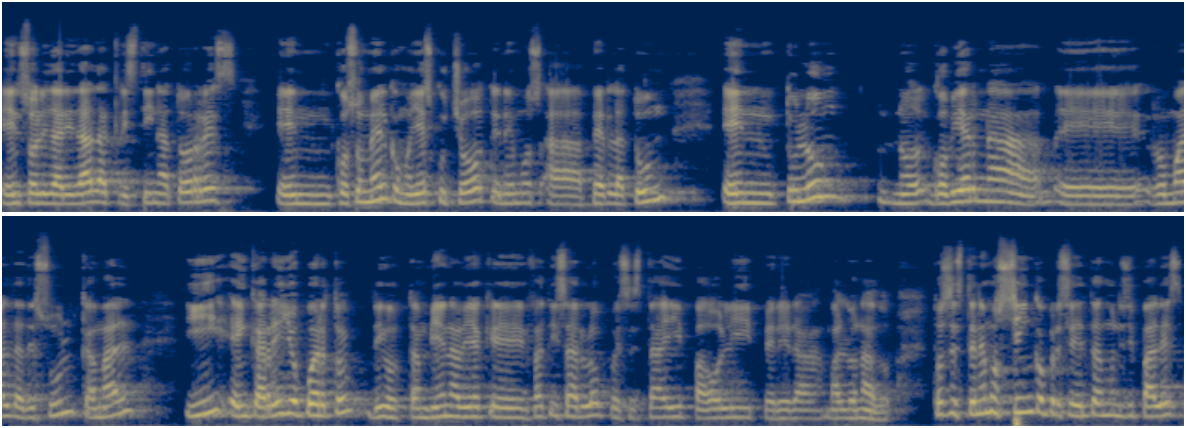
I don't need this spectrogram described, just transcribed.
en solidaridad a Cristina Torres, en Cozumel, como ya escuchó, tenemos a Perla Tum. En Tulum gobierna eh, Romualda de Sul, Camal. Y en Carrillo Puerto, digo, también había que enfatizarlo, pues está ahí Paoli Pereira Maldonado. Entonces tenemos cinco presidentas municipales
